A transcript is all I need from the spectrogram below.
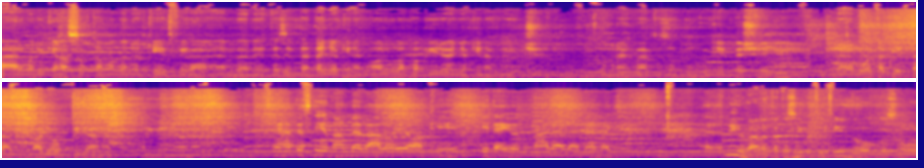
Bár mondjuk én azt szoktam mondani, hogy kétféle ember létezik, tehát egy, akinek alul a papírja, egy, akinek nincs. Megváltozott munkaképességű, de voltak éppen nagyobb figyelmet igényelnek. Ja, hát ezt nyilván bevállalja, aki idejött már eleve, vagy Nyilván, tehát az itt, itt, itt dolgozó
